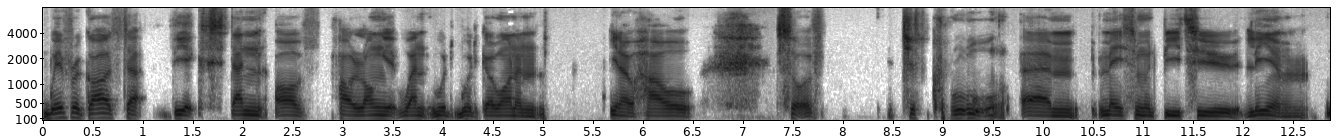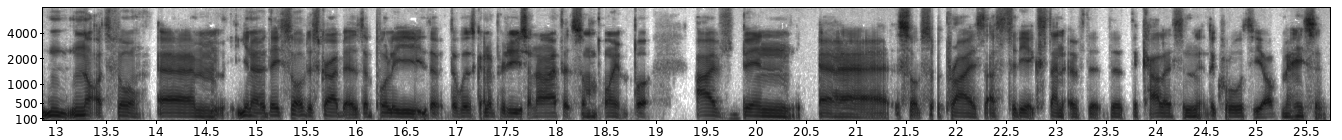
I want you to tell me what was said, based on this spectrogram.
with regards to the extent of how long it went would would go on and you know how sort of just cruel um, Mason would be to Liam, not at all. Um, you know, they sort of described it as a bully that, that was going to produce a knife at some point, but I've been uh, sort of surprised as to the extent of the the, the callous and the, the cruelty of Mason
